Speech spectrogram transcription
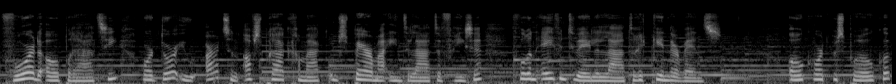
Voor de operatie wordt door uw arts een afspraak gemaakt om sperma in te laten vriezen voor een eventuele latere kinderwens. Ook wordt besproken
